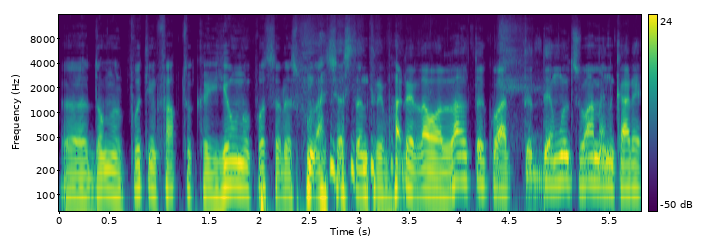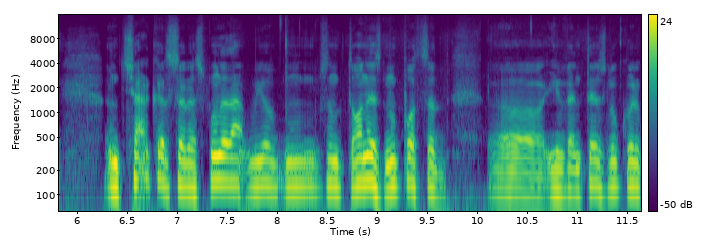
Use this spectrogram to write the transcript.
uh, domnul Putin faptul că eu nu pot să răspund la această întrebare la o altă cu atât de mulți oameni care încearcă să răspundă, dar eu mm, sunt onest, nu pot să uh, inventez lucruri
